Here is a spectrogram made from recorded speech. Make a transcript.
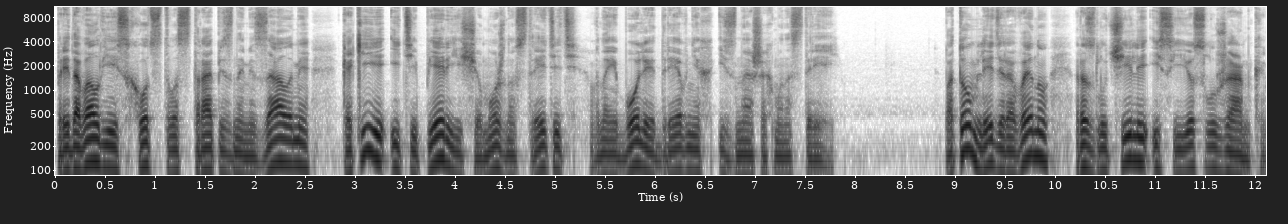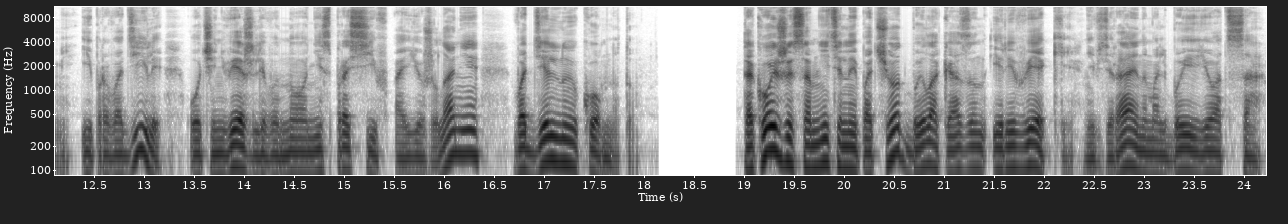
придавал ей сходство с трапезными залами, какие и теперь еще можно встретить в наиболее древних из наших монастырей. Потом леди Равену разлучили и с ее служанками и проводили, очень вежливо, но не спросив о ее желании, в отдельную комнату. Такой же сомнительный почет был оказан и Ревекке, невзирая на мольбы ее отца.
